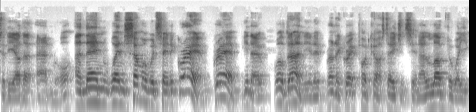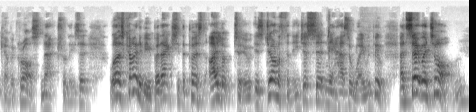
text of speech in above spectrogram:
to the other admiral. And then when someone would say to Graham, Graham, you know, well done, you know, run a great podcast agency, and I love the way you come across naturally. So, well, it's kind of you, but actually, the person I look to is Jonathan. He just certainly has a way with people. And so it went on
